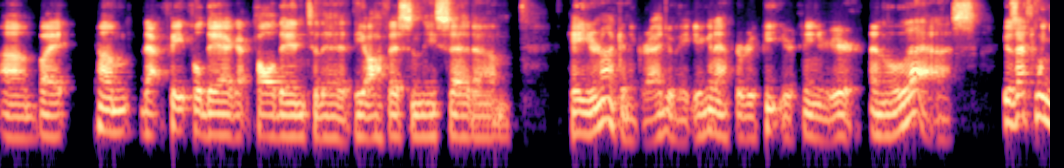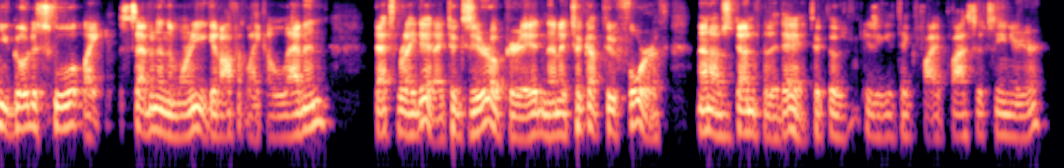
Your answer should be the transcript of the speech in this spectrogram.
Um, but come that fateful day, I got called into the the office and they said, um, "Hey, you're not going to graduate. You're going to have to repeat your senior year unless." Because that's when you go to school at like seven in the morning, you get off at like 11 that's what I did. I took zero period and then I took up through fourth. Then I was done for the day. I took those because you could take five classes senior year.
